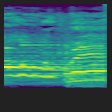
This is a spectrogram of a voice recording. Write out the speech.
breath.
